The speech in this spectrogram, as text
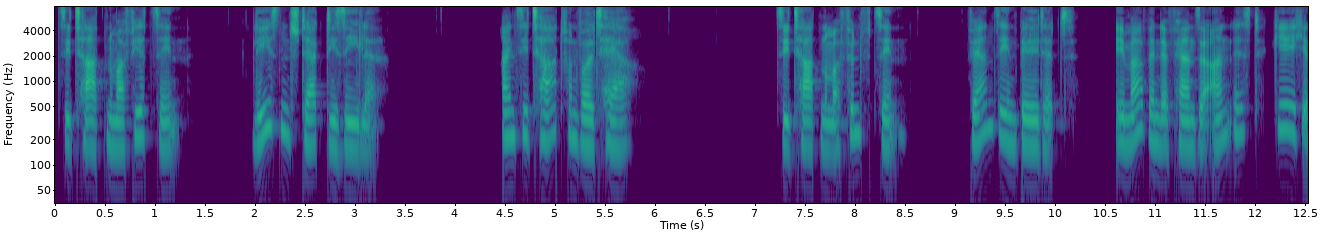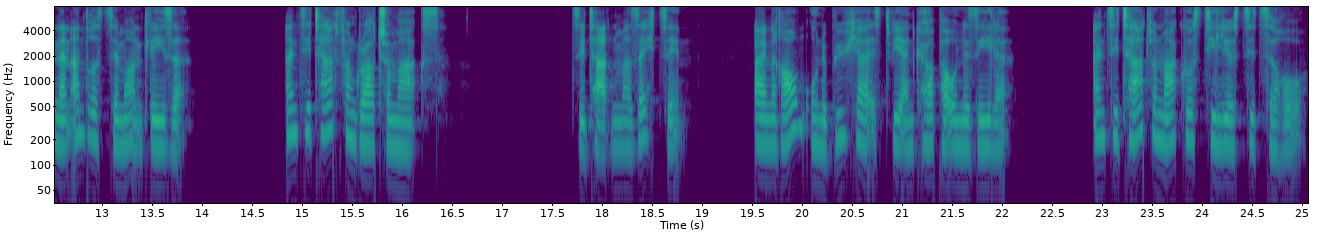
Zitat Nummer 14. Lesen stärkt die Seele. Ein Zitat von Voltaire. Zitat Nummer 15. Fernsehen bildet. Immer wenn der Fernseher an ist, gehe ich in ein anderes Zimmer und lese. Ein Zitat von Groucho Marx. Zitat Nummer 16. Ein Raum ohne Bücher ist wie ein Körper ohne Seele. Ein Zitat von Marcus Tilius Cicero.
